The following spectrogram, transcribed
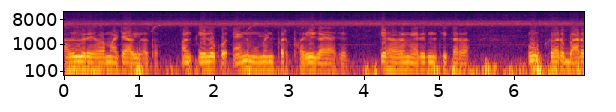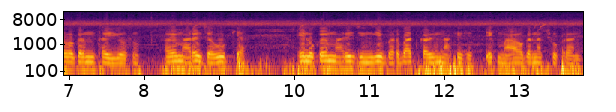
હાલોલ રહેવા માટે આવ્યો હતો. અને એ લોકો એન્ડ મુમેન્ટ પર ફરી ગયા છે કે હવે મેરેજ નથી કરવા. હું ઘર બાર વગરનું થઈ ગયો છું. હવે મારે જવું ક્યાં? એ લોકોએ મારી જિંદગી બરબાદ કરી નાખી છે, એક મા વગરના છોકરાની.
